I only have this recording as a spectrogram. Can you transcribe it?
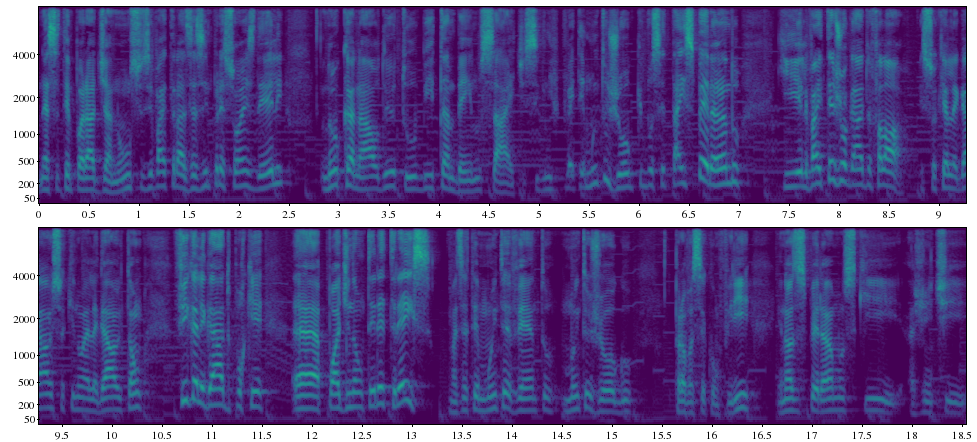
nessa temporada de anúncios e vai trazer as impressões dele no canal do YouTube e também no site. Significa que vai ter muito jogo que você está esperando, que ele vai ter jogado e falar: ó, oh, isso aqui é legal, isso aqui não é legal. Então fica ligado porque é, pode não ter E3, mas vai ter muito evento, muito jogo para você conferir e nós esperamos que a gente,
